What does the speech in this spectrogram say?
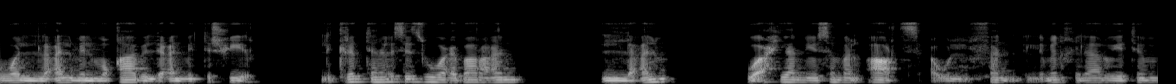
هو العلم المقابل لعلم التشفير. ال cryptanalysis هو عبارة عن العلم وأحيانا يسمى ال arts أو الفن اللي من خلاله يتم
